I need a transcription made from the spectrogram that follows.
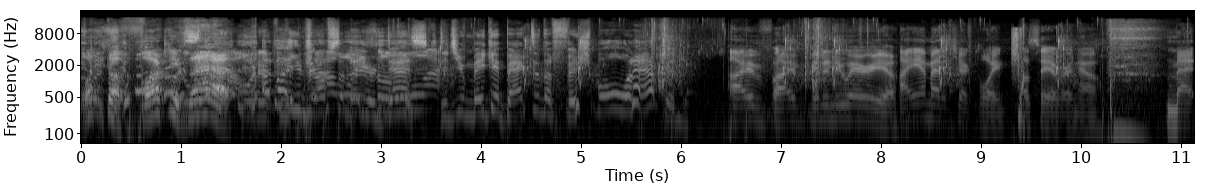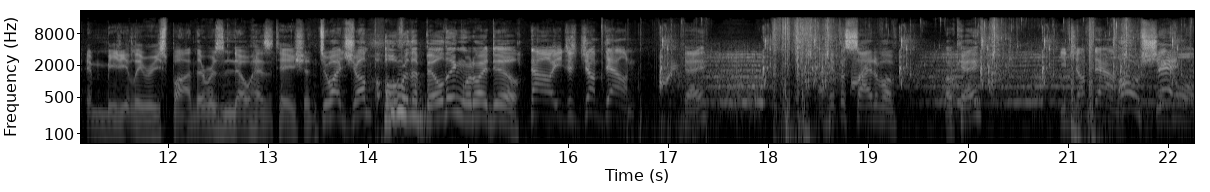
What the fuck was that? I thought you dropped something at your desk. Did you make it back to the fishbowl? What happened? I've I've been a new area. I am at a checkpoint. I'll say it right now. Matt immediately respawned. There was no hesitation. Do I jump over the building? What do I do? No, you just jump down. Okay. I hit the side of a. Okay. You jump down. Oh, shit. hole.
